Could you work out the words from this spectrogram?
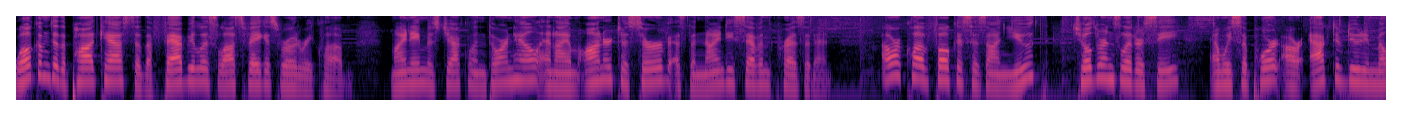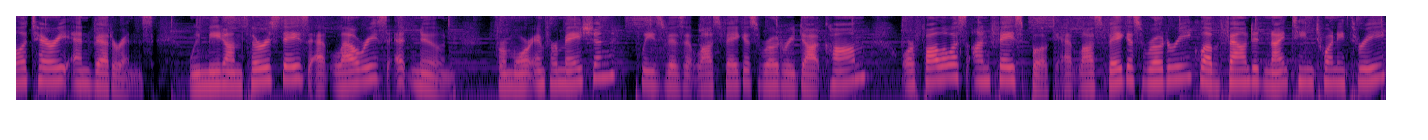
Welcome to the podcast of the fabulous Las Vegas Rotary Club. My name is Jacqueline Thornhill, and I am honored to serve as the 97th president. Our club focuses on youth, children's literacy, and we support our active duty military and veterans. We meet on Thursdays at Lawry's at noon. For more information, please visit lasvegasrotary.com or follow us on Facebook at Las Vegas Rotary Club founded 1923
